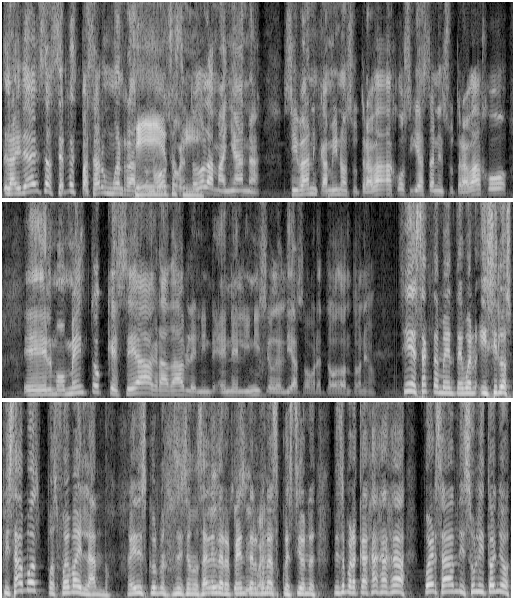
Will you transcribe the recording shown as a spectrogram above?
la idea es hacerles pasar un buen rato, Sí, ¿no? eso Sobre sí. todo la mañana. Si van en camino a su trabajo, si ya están en su trabajo, eh, el momento que sea agradable en, en el inicio del día, sobre todo, Antonio. Sí, exactamente. Bueno, y si los pisamos, pues fue bailando. Ahí disculpen si se nos salen Sí, de repente sí, algunas bueno. cuestiones. Dice por acá, jajaja, fuerza Andy, Zuli, Toño,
